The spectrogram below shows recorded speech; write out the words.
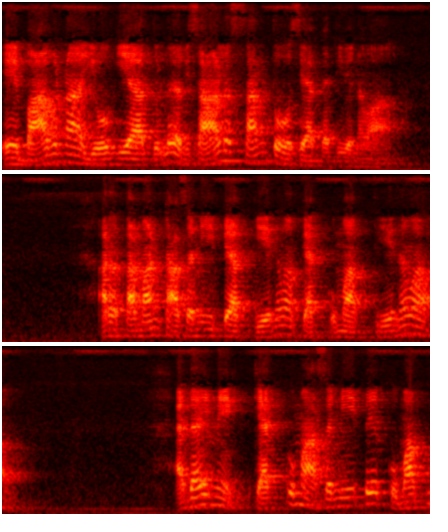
ඒ භාවනා යෝගියා තුළ විශාල සන්තෝෂයක් ඇති වෙනවා. අර Tamanට අසනීපයක් තියෙනවා, කැක්කුමක් තියෙනවා. හැබැයි මේ කැක්කුම අසනීපය කුමක්ද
